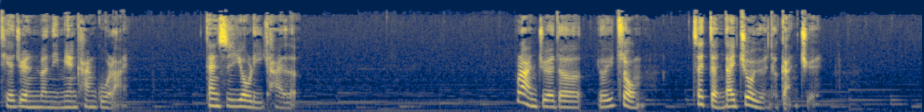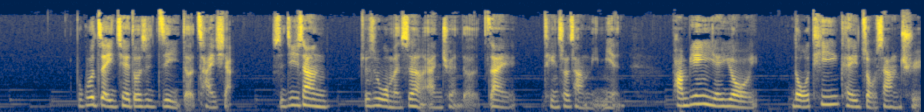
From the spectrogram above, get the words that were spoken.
铁卷门里面看过来，但是又离开了。突然觉得有一种在等待救援的感觉。不过这一切都是自己的猜想，实际上就是我们是很安全的，在。停车场里面，旁边也有楼梯可以走上去。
